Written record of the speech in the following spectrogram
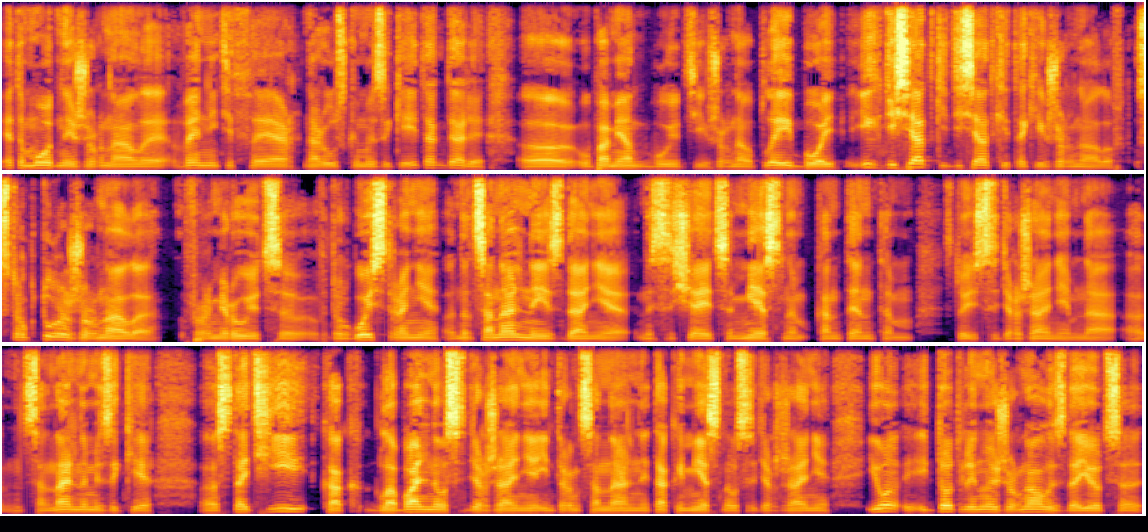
это модные журналы Vanity Fair на русском языке и так далее. Э, упомянут будет и журнал Playboy. Их десятки, десятки таких журналов. Структура журнала формируется в другой стране. Национальное издание насыщается местным контентом, то есть содержанием на э, национальном языке. Э, статьи как глобального содержания, интернациональной, так и местного содержания. И, он, и тот или иной журнал издается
